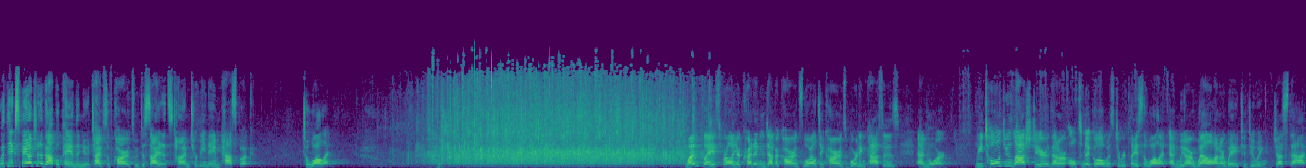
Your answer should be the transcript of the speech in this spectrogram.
With the expansion of Apple Pay and the new types of cards, we've decided it's time to rename Passbook to Wallet. One place for all your credit and debit cards, loyalty cards, boarding passes, and more. We told you last year that our ultimate goal was to replace the wallet, and we are well on our way to doing just that.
